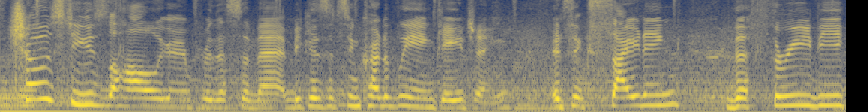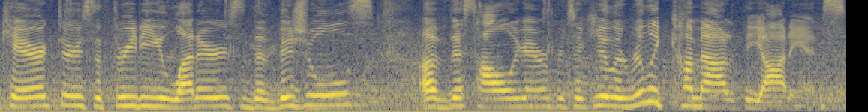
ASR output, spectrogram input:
chose to use the hologram for this event because it's incredibly engaging. It's exciting. The 3D characters, the 3D letters, the visuals of this hologram in particular really come out at the audience.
